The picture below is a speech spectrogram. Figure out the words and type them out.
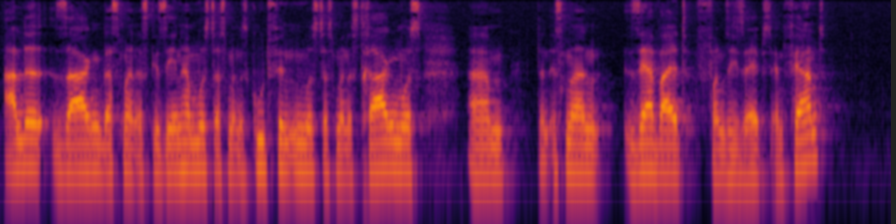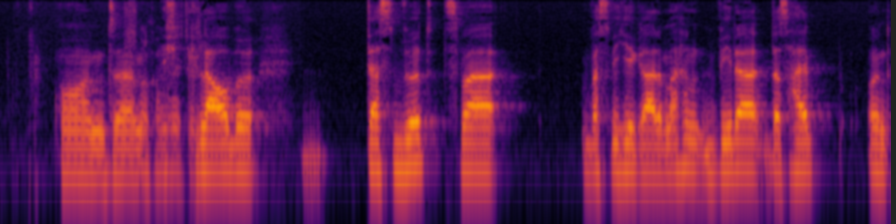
alle sagen, dass man es gesehen haben muss, dass man es gut finden muss, dass man es tragen muss, ähm, dann ist man sehr weit von sich selbst entfernt. Und ähm, ich richtig. glaube, das wird zwar, was wir hier gerade machen, weder das Hype und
